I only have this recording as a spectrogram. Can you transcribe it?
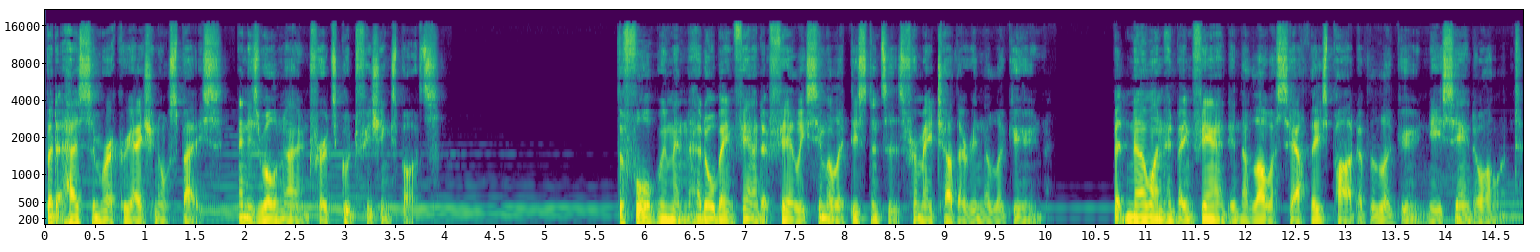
but it has some recreational space and is well known for its good fishing spots. The four women had all been found at fairly similar distances from each other in the lagoon, but no one had been found in the lower southeast part of the lagoon near Sand Island.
